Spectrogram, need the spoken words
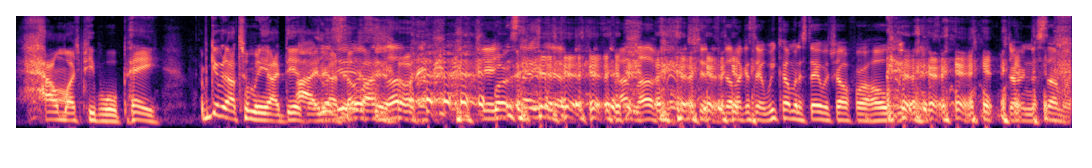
how much people will pay. I'm giving out too many ideas All right right, now. Somebody- I love it. Yeah, you can say yeah. I love it. Shit like I said, we coming to stay with y'all for a whole week during the summer.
